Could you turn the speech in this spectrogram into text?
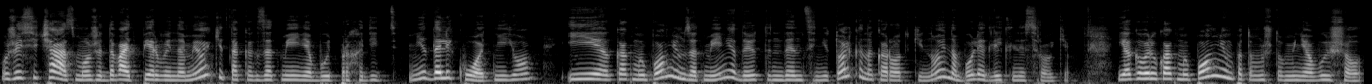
уже сейчас может давать первые намеки, так как затмение будет проходить недалеко от нее. И, как мы помним, затмение дает тенденции не только на короткие, но и на более длительные сроки. Я говорю, как мы помним, потому что у меня вышел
